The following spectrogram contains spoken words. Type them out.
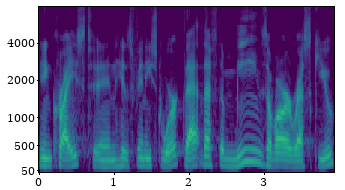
in Christ and his finished work. That, that's the means of our rescue.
